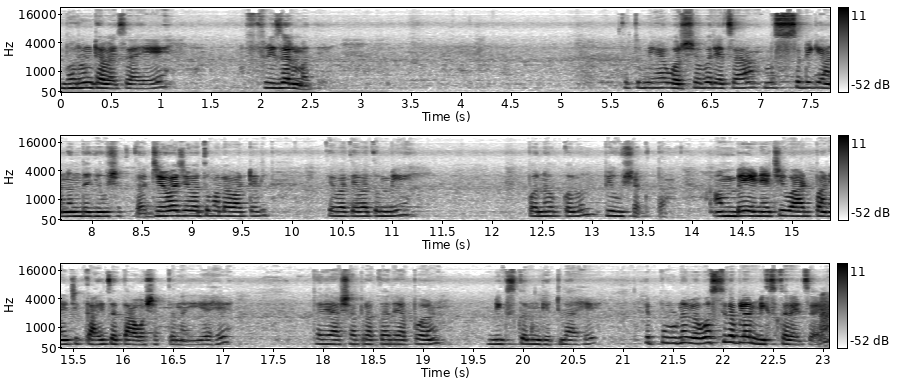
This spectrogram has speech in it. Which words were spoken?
भरून ठेवायचं आहे फ्रीझरमध्ये. तर तुम्ही ह्या वर्षभर याचा मस्तपैकी आनंद घेऊ शकता. जेव्हा जेव्हा तुम्हाला वाटेल तेव्हा तेव्हा तुम्ही पनव करून पिऊ शकता. आंबे येण्याची वाट पाण्याची काहीच आता आवश्यकता नाही आहे तर हे अशा प्रकारे आपण मिक्स करून घेतलं आहे. हे पूर्ण व्यवस्थित आपल्याला मिक्स करायचं आहे.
